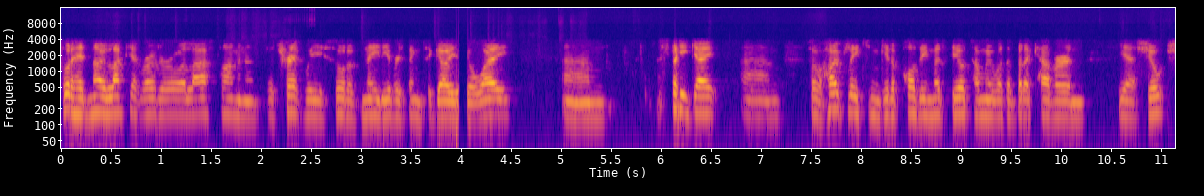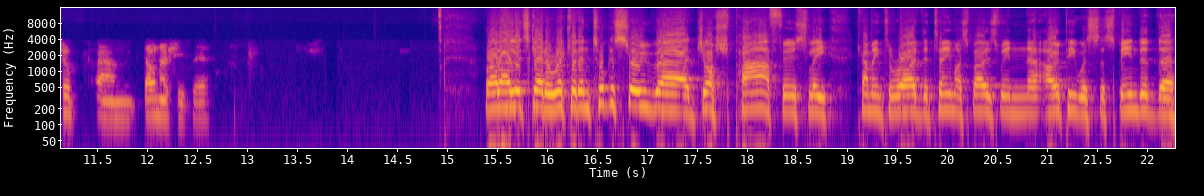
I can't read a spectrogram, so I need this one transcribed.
sort of had no luck at Rotorua last time, and it's a track where you sort of need everything to go your way. Um, sticky gate. Um, so hopefully can get a posse midfield somewhere with a bit of cover, and yeah, she'll she'll um, they'll know she's there. Righto, let's go to Riccarton. Took us through uh, Josh Parr, firstly, coming to ride the team. I suppose when uh, Opie was suspended, the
